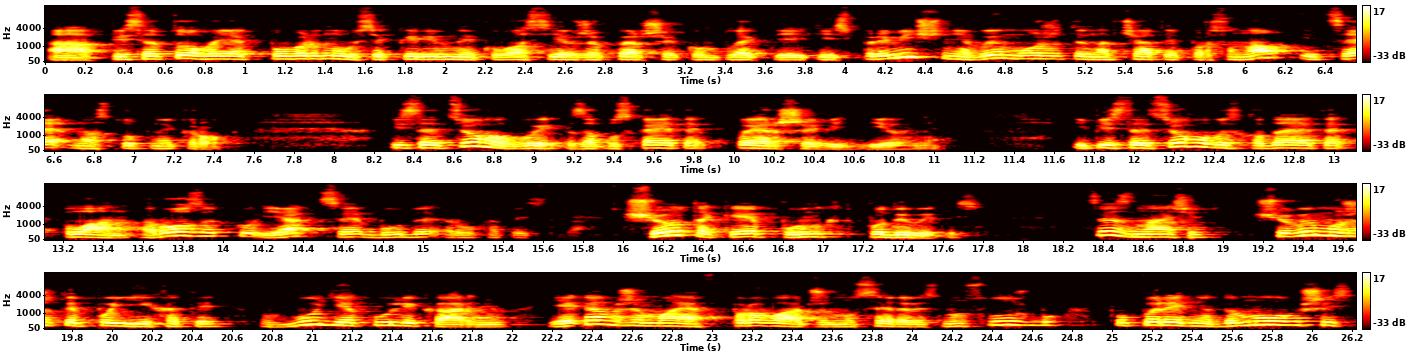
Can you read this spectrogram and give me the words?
А після того, як повернувся керівник, у вас є вже перший комплект і якісь приміщення, ви можете навчати персонал, і це наступний крок. Після цього ви запускаєте перше відділення. І після цього ви складаєте план розвитку, як це буде рухатись. Що таке пункт подивитись? Це значить, що ви можете поїхати в будь-яку лікарню, яка вже має впроваджену сервісну службу, попередньо домовившись,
